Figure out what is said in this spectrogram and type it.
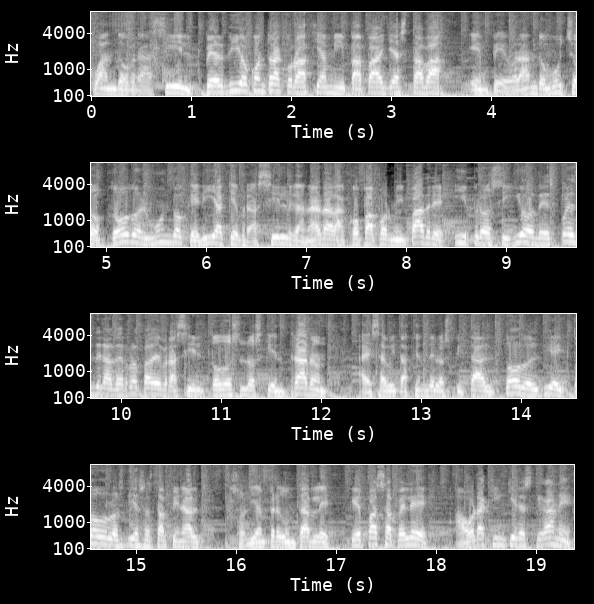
Cuando Brasil perdió contra Croacia, mi papá ya estaba empeorando mucho. Todo el mundo quería que Brasil ganara la copa por mi padre y prosiguió después de la derrota de Brasil. Todos los que entraron a esa habitación del hospital todo el día y todos los días hasta el final solían preguntarle ¿Qué pasa Pelé? ¿Ahora quién quieres que gane?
